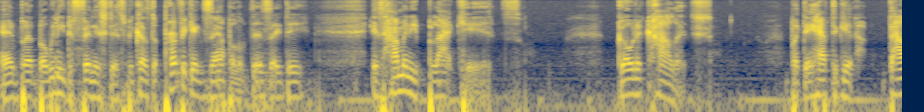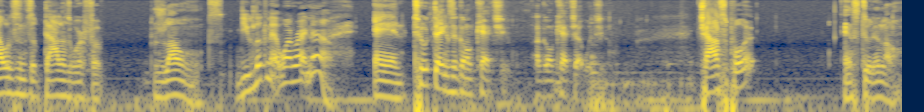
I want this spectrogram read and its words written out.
and but but we need to finish this because the perfect example of this ad is how many black kids go to college but they have to get thousands of dollars worth of loans. You looking at one right now? and two things are gonna catch you are gonna catch up with you. Child support and student loans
